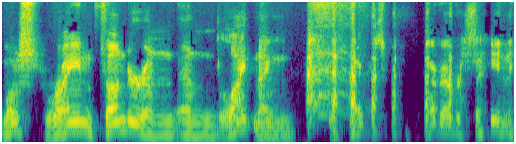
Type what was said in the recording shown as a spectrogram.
most rain, thunder, and and lightning I've ever seen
